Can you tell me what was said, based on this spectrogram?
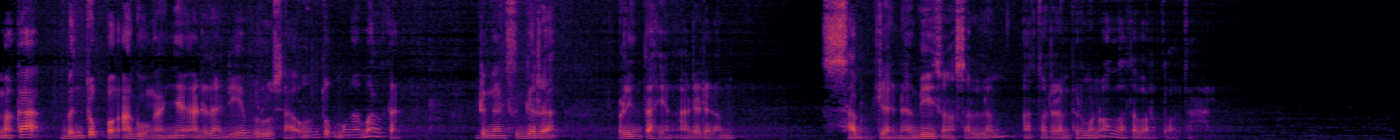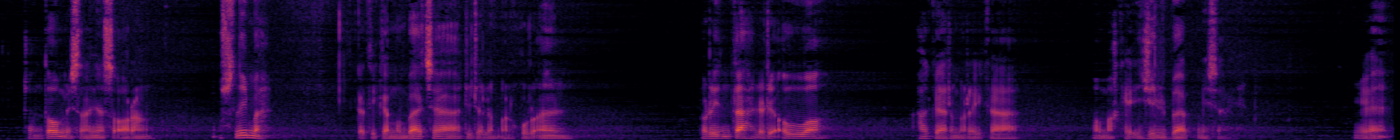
maka bentuk pengagungannya adalah dia berusaha untuk mengamalkan dengan segera perintah yang ada dalam sabda Nabi SAW atau dalam firman Allah Taala. Contoh misalnya seorang muslimah ketika membaca di dalam Al-Quran perintah dari Allah agar mereka memakai jilbab misalnya. Ya.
